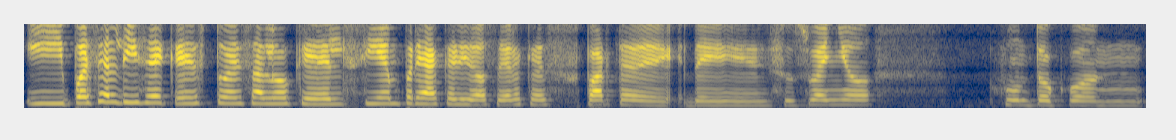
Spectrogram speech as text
Y pues él dice que esto es algo que él siempre ha querido hacer, que es parte de, de su sueño junto con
